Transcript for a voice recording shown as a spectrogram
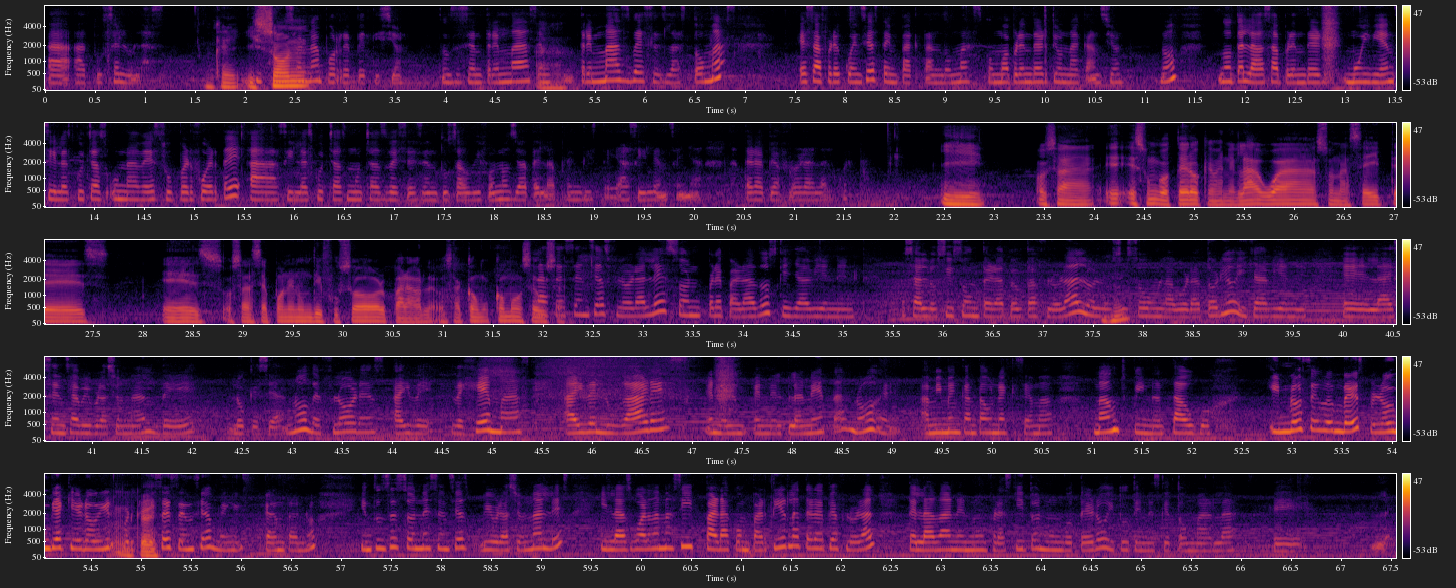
a tus células. Okay. Y, son... Funciona por repetición. Entonces, entre más, entre más veces las tomas, esa frecuencia está impactando más, como aprenderte una canción, ¿no? No te la vas a aprender muy bien si la escuchas una vez súper fuerte, a si la escuchas muchas veces en tus audífonos, ya te la aprendiste. Así le enseña terapia floral al cuerpo. Y, o sea, e, es un gotero que va en el agua, son aceites, es, o sea, se pone en un difusor para, o sea, ¿cómo, cómo se Las usa? Las esencias florales son preparados que ya vienen, o sea, los hizo un terapeuta floral o los hizo un laboratorio y ya viene eh, la esencia vibracional de lo que sea, ¿no? De flores, hay de, de gemas, hay de lugares en el, en el planeta, ¿no? Eh, a mí me encanta una que se llama Mount Pinataubo y no sé dónde es, pero un día quiero ir porque esa esencia me encanta, ¿no? Y entonces son esencias vibracionales y las guardan así. Para compartir la terapia floral, te la dan en un frasquito, en un gotero y tú tienes que tomarla eh,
